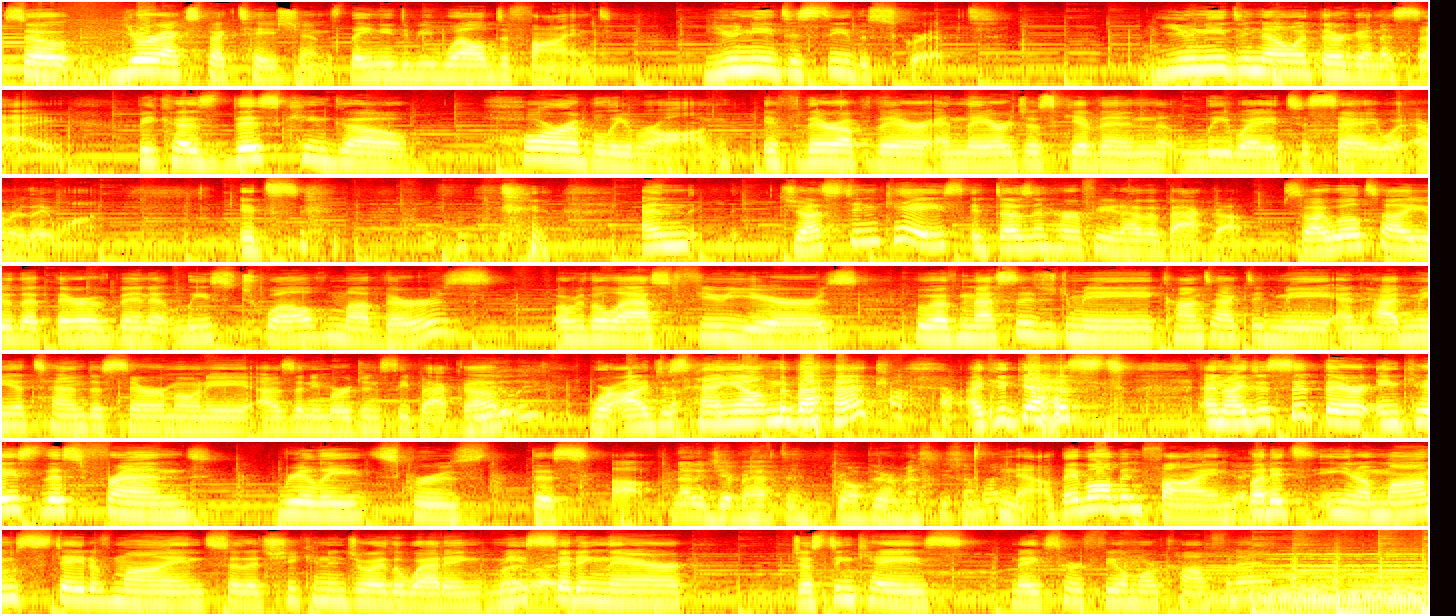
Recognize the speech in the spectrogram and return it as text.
So your expectations, they need to be well defined. You need to see the script. You need to know what they're going to say because this can go horribly wrong if they're up there and they are just given leeway to say whatever they want. It's and just in case, it doesn't hurt for you to have a backup. So I will tell you that there have been at least 12 mothers over the last few years who have messaged me, contacted me, and had me attend a ceremony as an emergency backup. Really? Where I just hang out in the back, I could guest, and I just sit there in case this friend really screws this up. Now, did you ever have to go up there and rescue somebody? No, they've all been fine, Yeah, but yeah. it's, you know, mom's state of mind so that she can enjoy the wedding. Me Right, right. sitting there just in case makes her feel more confident.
